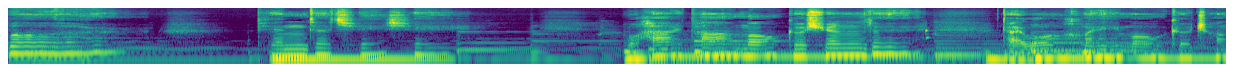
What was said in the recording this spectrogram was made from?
我耳边的气息，我害怕某个旋律带我回某个场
